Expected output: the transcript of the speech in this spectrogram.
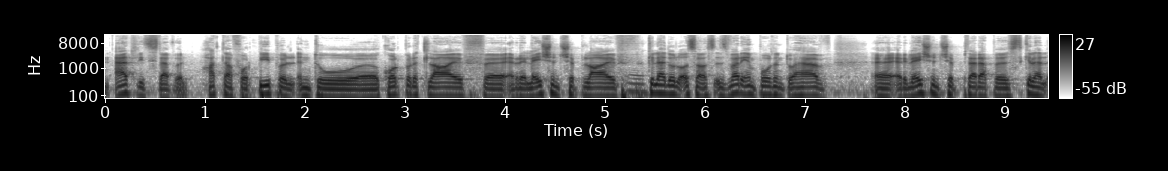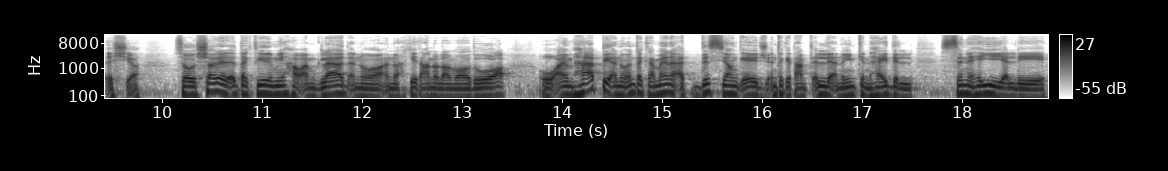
an athlete's level حتى for people into uh, corporate life uh, relationship life yeah. كل هدول القصص is very important to have uh, a relationship therapist كل هالاشياء so الشغله اللي قلتها كثير منيحه و I'm glad انه انه حكيت عنه للموضوع و I'm happy إنه أنت كمان at this young age أنت كنت عم تقول لي إنه يمكن هيدي السنة هي يلي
